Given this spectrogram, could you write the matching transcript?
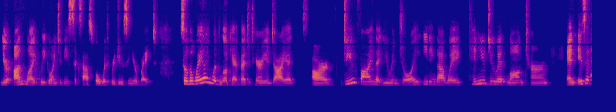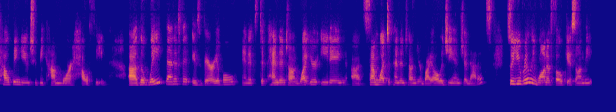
you're unlikely going to be successful with reducing your weight. So, the way I would look at vegetarian diets are do you find that you enjoy eating that way? Can you do it long term? And is it helping you to become more healthy? Uh, the weight benefit is variable and it's dependent on what you're eating, uh, somewhat dependent on your biology and genetics. So, you really want to focus on the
